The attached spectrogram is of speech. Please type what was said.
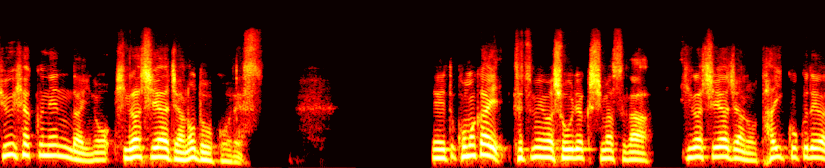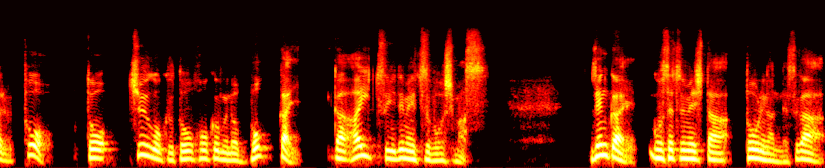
900年代の東アジアの動向です。えーと、細かい説明は省略しますが、東アジアの大国である唐と中国東北部の渤海が相次いで滅亡します。前回ご説明した通りなんですが、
